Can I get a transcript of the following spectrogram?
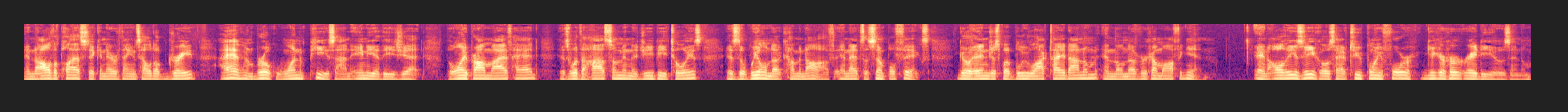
and all the plastic and everything's held up great. I haven't broke one piece on any of these yet. The only problem I've had is with the Hosim and the GP toys is the wheel nut coming off, and that's a simple fix. Go ahead and just put blue Loctite on them, and they'll never come off again. And all these vehicles have 2.4 gigahertz radios in them.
